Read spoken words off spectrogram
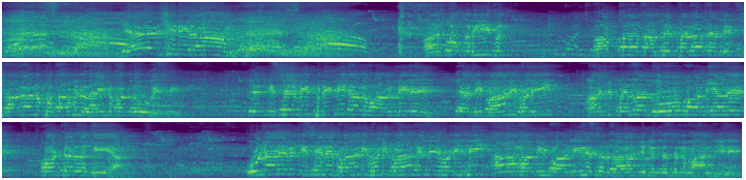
ਜੈ ਸ਼੍ਰੀ ਰਾਮ। ਜੈ ਸ਼੍ਰੀ ਰਾਮ ਅੱਜ ਤੋਂ ਕਰੀਬ ਹਫਤਾ, ਦਸ ਦਿਨ ਪਹਿਲਾਂ ਤੇ ਸਾਰਿਆਂ ਨੂੰ ਪਤਾ ਵੀ ਲਾਈਟ ਬੰਦ ਹੋ ਗਈ ਸੀ। ਤੇ ਕਿਸੇ ਵੀ ਪੋਲੀਟੀਕਲ ਪਾਰਟੀ ਨੇ ਤੁਹਾਡੀ ਬਾਹ ਨਹੀਂ ਫੜੀ। ਅੱਜ ਪਹਿਲਾਂ ਦੋ ਪਾਰਟੀਆਂ ਦੇ ਕਾਊਂਟਰ ਲੱਗੇ ਆ। ਉਹਨਾਂ ਨੇ ਵੀ ਕਿਸੇ ਨੇ ਬਾਹ ਨਹੀਂ ਫੜੀ, ਬਾਹ ਕਿੰਨੇ ਫੜੀ ਸੀ? ਆਮ ਆਦਮੀ ਪਾਰਟੀ ਨੇ ਸਰਦਾਰ ਜੋਗਿੰਦਰ ਸਿੰਘ ਮਾਨ ਜੀ ਨੇ।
